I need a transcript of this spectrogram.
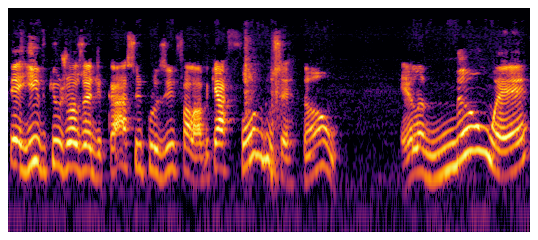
terrível, que o Josué de Castro, inclusive, falava que a fome no sertão, ela não é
